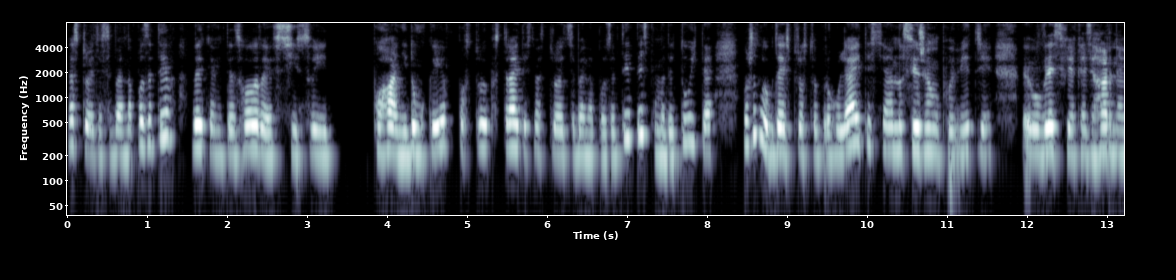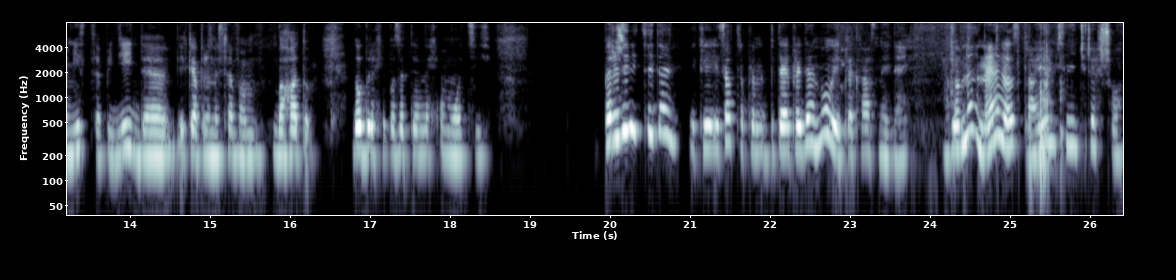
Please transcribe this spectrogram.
настройте себе на позитив, викиньте з голови всі свої погані думки, постарайтесь настроїти себе на позитив, десь помедитуйте, можливо, десь просто прогуляйтеся на свіжому повітрі, е, десь в якесь гарне місце підіть, де, яке принесе вам багато добрих і позитивних емоцій. Переживіть цей день, який і завтра прийде новий прекрасний день. Головне, не розстраюємося ні через що.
